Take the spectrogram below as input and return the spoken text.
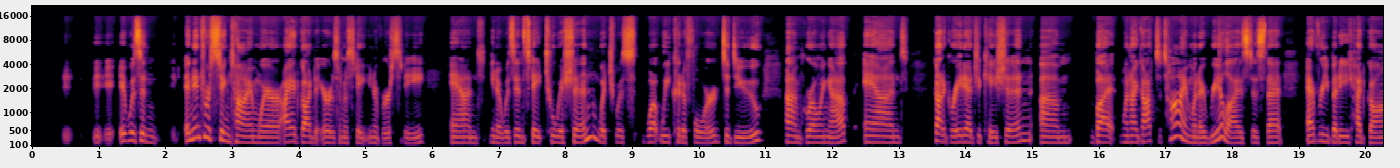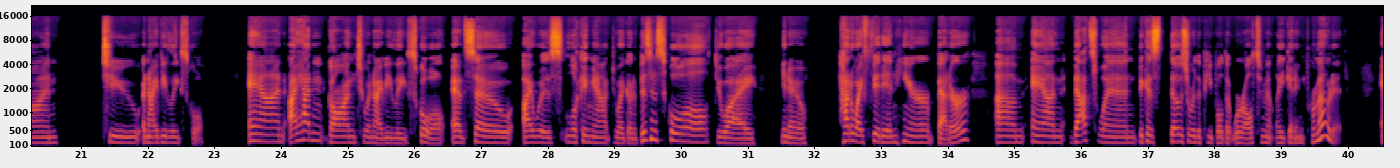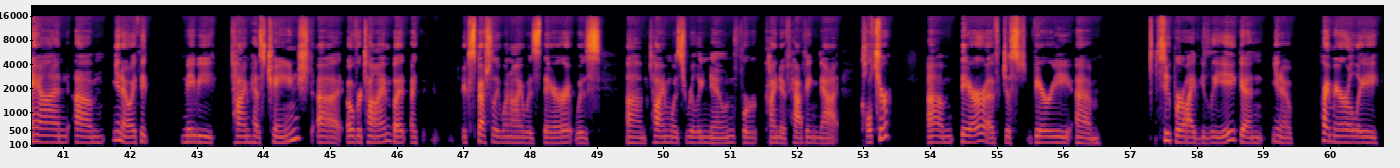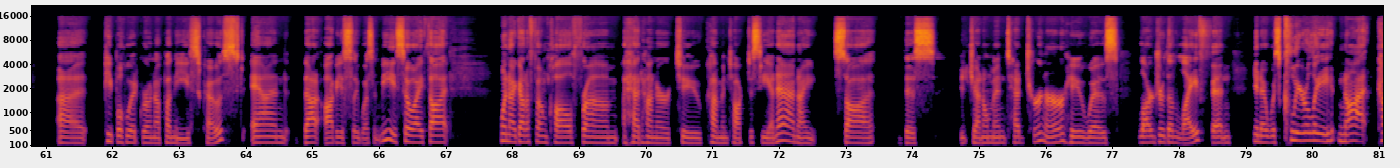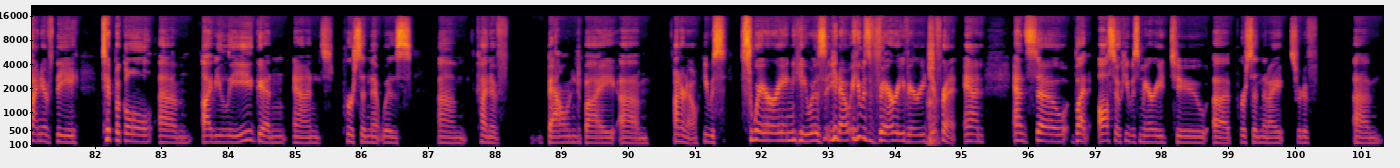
it, it was an an interesting time where I had gone to Arizona State University and you know was in state tuition which was what we could afford to do um, growing up and got a great education um, but when i got to time what i realized is that everybody had gone to an ivy league school and i hadn't gone to an ivy league school and so i was looking at do i go to business school do i you know how do i fit in here better um, and that's when, because those were the people that were ultimately getting promoted. And, um, you know, I think maybe time has changed uh, over time, but I, especially when I was there, it was um, time was really known for kind of having that culture um, there of just very um, super Ivy League and, you know, primarily uh, people who had grown up on the East Coast. And that obviously wasn't me. So I thought when I got a phone call from a headhunter to come and talk to CNN, I saw this gentleman, Ted Turner, who was larger than life and, you know, was clearly not kind of the typical um, Ivy League and and person that was um, kind of bound by um, I don't know. He was swearing. He was, you know, he was very, very different. And and so, but also he was married to a person that I sort of um,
